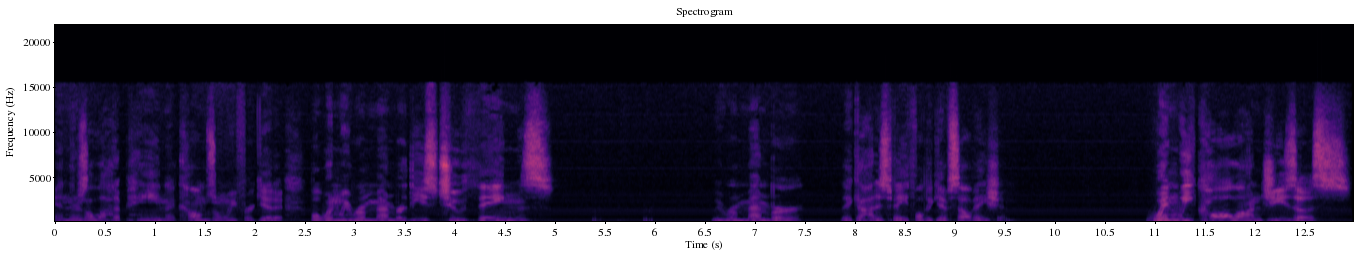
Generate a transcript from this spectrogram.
And there's a lot of pain that comes when we forget it. But when we remember these two things, we remember that God is faithful to give salvation. When we call on Jesus,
